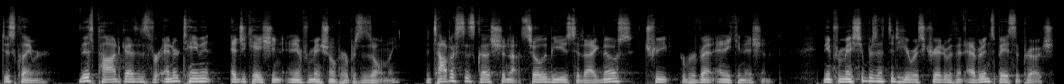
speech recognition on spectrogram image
Disclaimer This podcast is for entertainment, education, and informational purposes only. The topics discussed should not solely be used to diagnose, treat, or prevent any condition. The information presented here was created with an evidence based approach,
